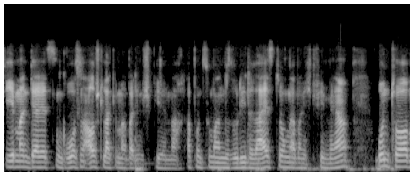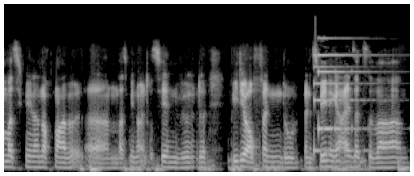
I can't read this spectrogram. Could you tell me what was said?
jemand, der jetzt einen großen Ausschlag immer bei den Spielen macht. Ab und zu mal eine solide Leistung, aber nicht viel mehr. Und Torben, was ich mir dann noch mal, äh, was mich noch interessieren würde, Video, auch wenn du, wenn es wenige Einsätze waren,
